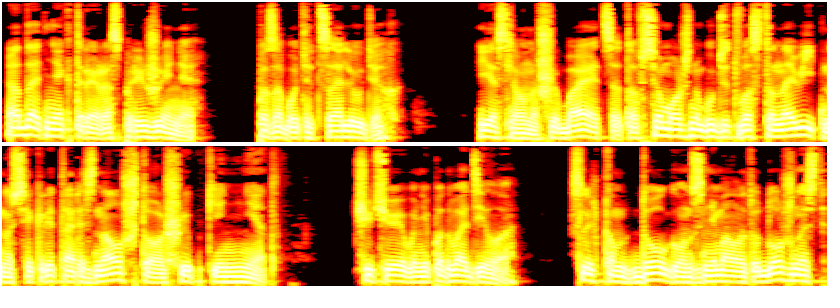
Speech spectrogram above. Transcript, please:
Отдать некоторые распоряжения. Позаботиться о людях. Если он ошибается, то все можно будет восстановить, но секретарь знал, что ошибки нет. Чутье его не подводило. Слишком долго он занимал эту должность,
